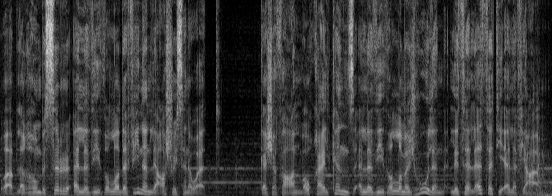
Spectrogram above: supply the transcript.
وأبلغهم بالسر الذي ظل دفينا لعشر سنوات. كشف عن موقع الكنز الذي ظل مجهولا لثلاثة ألاف عام.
